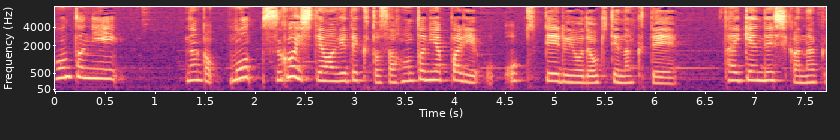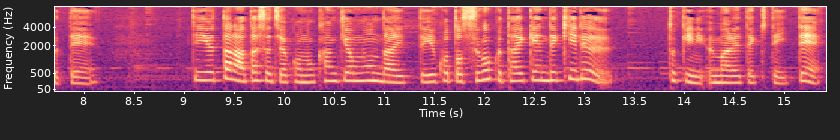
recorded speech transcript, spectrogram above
本当になんかもすごい視点を上げていくとさ本当にやっぱり起きているようで起きてなくて体験でしかなくてって言ったら私たちはこの環境問題っていうことをすごく体験できる時に生まれてきていて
